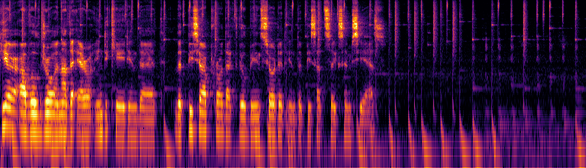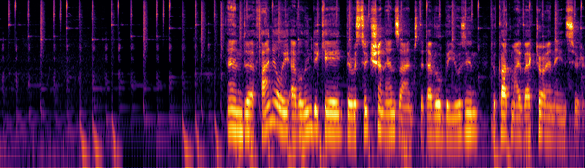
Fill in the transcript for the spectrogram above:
Here I will draw another arrow indicating that the PCR product will be inserted into PSAT6 MCS. And uh, finally, I will indicate the restriction enzymes that I will be using to cut my vector and insert.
